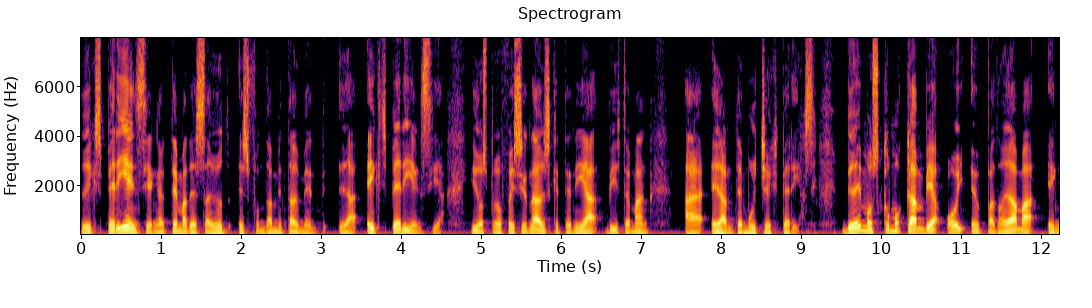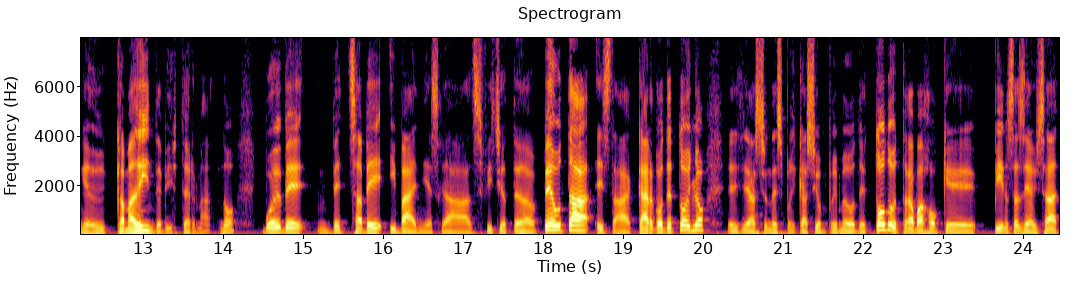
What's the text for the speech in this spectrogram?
la experiencia en el tema de salud es fundamentalmente la experiencia y los profesionales que tenía Wisterman eran de mucha experiencia. Veremos cómo cambia hoy el panorama en el camarín de Wisterman, ¿no? Vuelve Betsabe Ibáñez, la fisioterapeuta, está a cargo de Toyo, ella hace una explicación primero de todo el trabajo que piensas realizar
